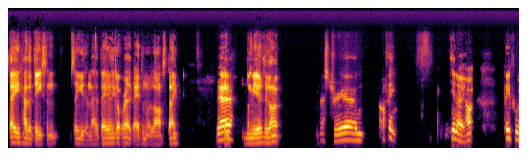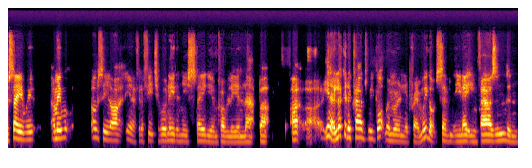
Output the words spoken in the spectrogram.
they had a decent season there. They only got relegated on the last day. Yeah, some years ago. That's true. Yeah, and I think you know I, people say we. I mean, obviously, like you know, for the future, we'll need a new stadium probably in that. But I, I, you know, look at the crowds we got when we were in the Prem. We got 17, 18,000 and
